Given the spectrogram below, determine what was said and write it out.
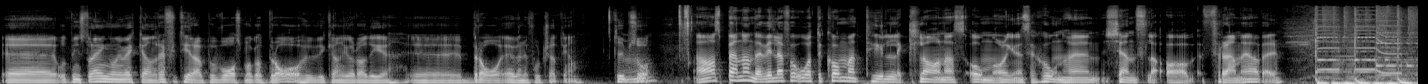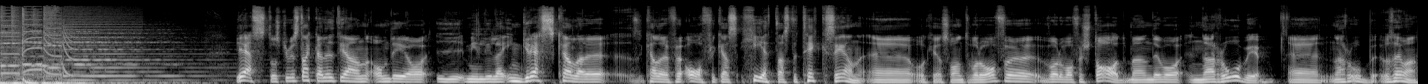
eh, åtminstone en gång i veckan reflektera på vad som har gått bra och hur vi kan göra det eh, bra även i fortsättningen. Typ mm. så. Ja, spännande. Vi lär få återkomma till Klarnas omorganisation har jag en känsla av framöver. Yes, då ska vi snacka lite grann om det jag i min lilla ingress kallade, kallade för Afrikas hetaste techscen. Eh, och jag sa inte vad det, var för, vad det var för stad, men det var Nairobi. Eh, Nairobi, vad säger man?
